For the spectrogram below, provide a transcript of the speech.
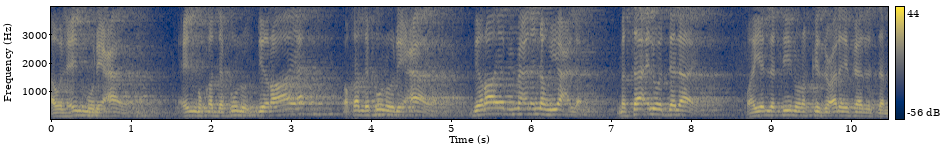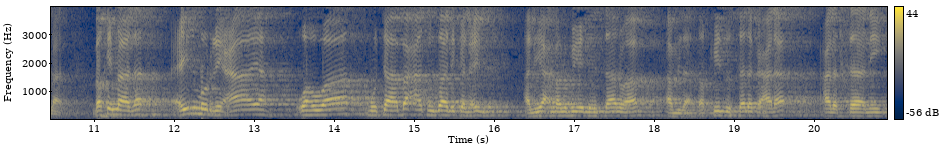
أو العلم رعاية. علم قد يكون درايه وقد يكون رعاية. دراية بمعنى أنه يعلم مسائل والدلائل وهي التي نركز عليها في هذا الزمان. بقي ماذا؟ علم الرعاية وهو متابعة ذلك العلم. هل يعمل به الإنسان ام أم لا؟ تركيز السلف على على الثاني.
